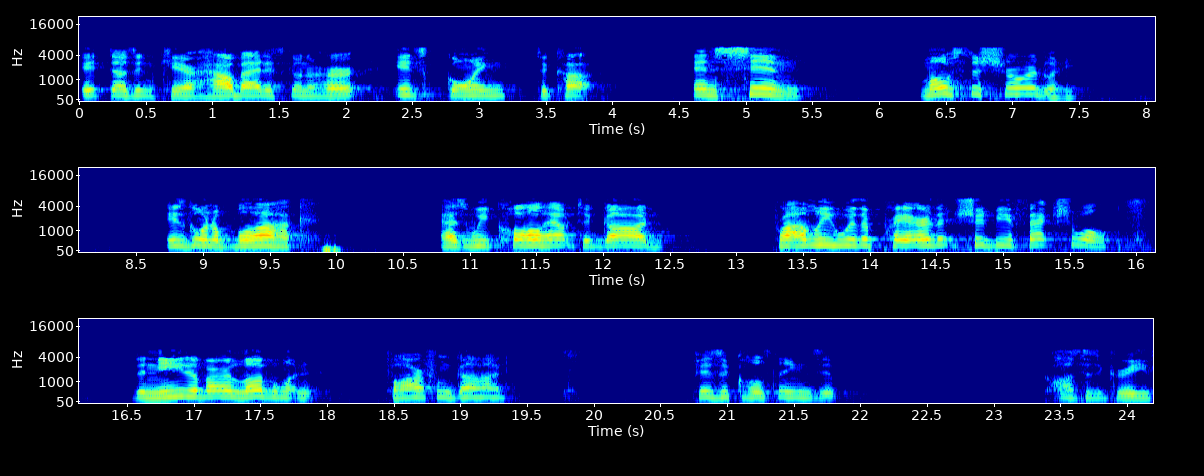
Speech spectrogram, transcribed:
It doesn't care how bad it's going to hurt. It's going to cut. And sin, most assuredly, is going to block as we call out to God, probably with a prayer that should be effectual, the need of our loved one far from God, physical things that causes grief.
